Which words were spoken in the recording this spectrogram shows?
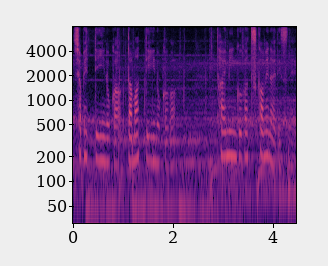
喋っていいのか黙っていいのかがタイミングがつかめないですね。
